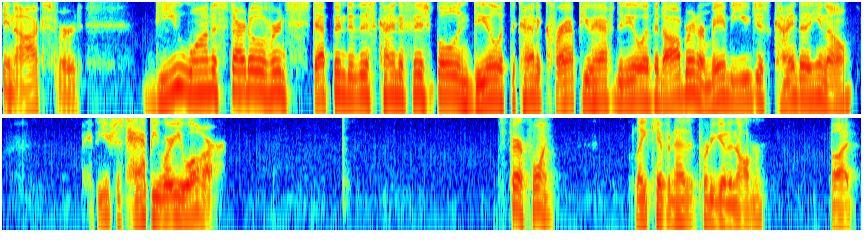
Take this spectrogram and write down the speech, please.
in Oxford, do you want to start over and step into this kind of fishbowl and deal with the kind of crap you have to deal with at Auburn, or maybe you just kind of, you know, maybe you're just happy where you are? It's a fair point. Lane Kiffin has it pretty good in Auburn, but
